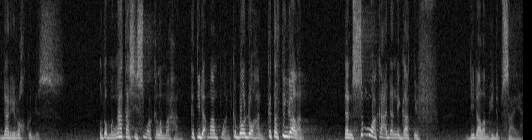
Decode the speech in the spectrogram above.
dari roh kudus. Untuk mengatasi semua kelemahan, ketidakmampuan, kebodohan, ketertinggalan. Dan semua keadaan negatif di dalam hidup saya.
